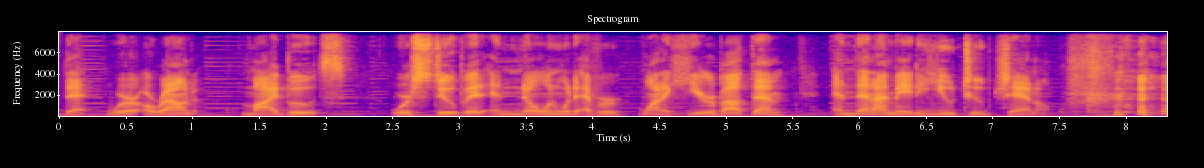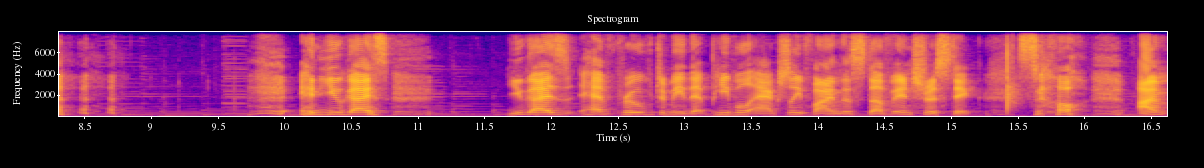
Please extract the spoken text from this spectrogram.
that were around my boots were stupid and no one would ever want to hear about them. And then I made a YouTube channel. and you guys you guys have proved to me that people actually find this stuff interesting. So, I'm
